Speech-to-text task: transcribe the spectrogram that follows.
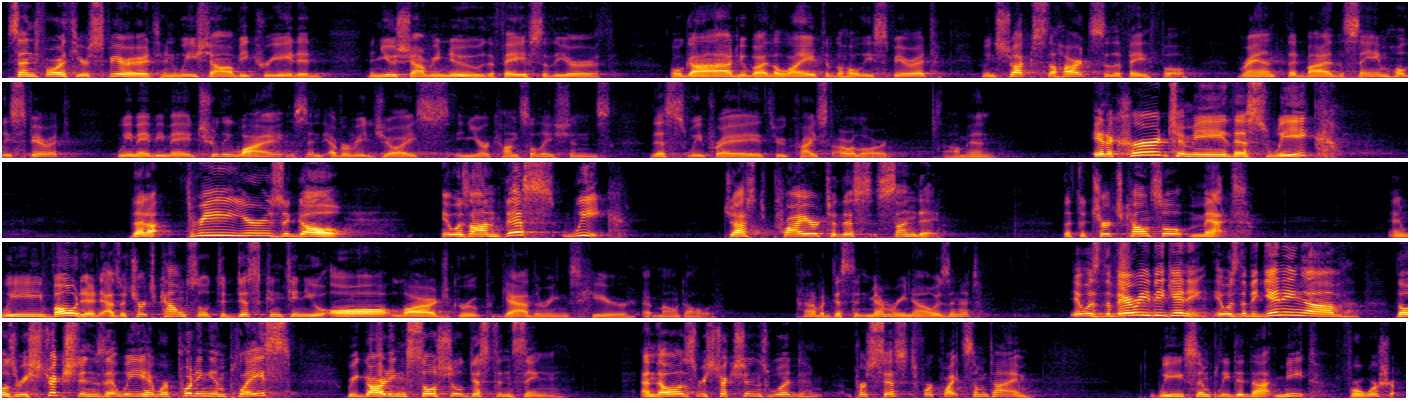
Send forth your Spirit, and we shall be created, and you shall renew the face of the earth. O God, who by the light of the Holy Spirit, who instructs the hearts of the faithful, grant that by the same Holy Spirit we may be made truly wise and ever rejoice in your consolations. This we pray through Christ our Lord. Amen. It occurred to me this week that uh, three years ago, it was on this week just prior to this Sunday that the church council met and we voted as a church council to discontinue all large group gatherings here at Mount Olive. Kind of a distant memory now, isn't it? It was the very beginning. It was the beginning of those restrictions that we were putting in place regarding social distancing. And those restrictions would persist for quite some time. We simply did not meet for worship.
